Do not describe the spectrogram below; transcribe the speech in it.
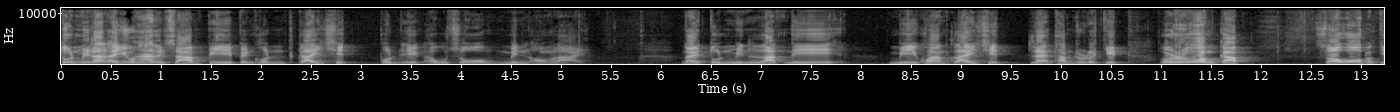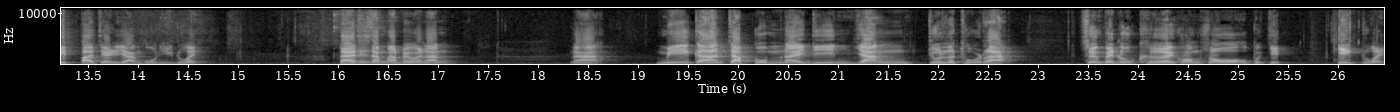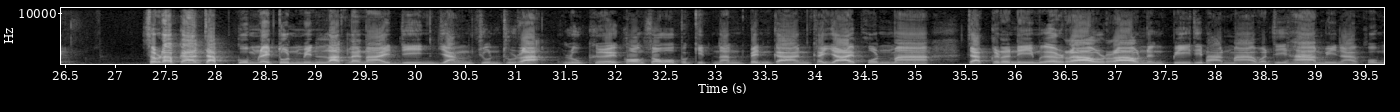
ตุนมินรัตอายุ 53 ปีเป็นคนใกล้ชิดพลเอกอาวุโสมินออนไลน์นายตุนมินรัตนี้มีความใกล้ชิดและทำธุรกิจร่วมกับสวประกิจปาจริยางกูลอีกด้วย แต่ที่สำคัญไปกว่านั้นนะฮะมีการจับกลุ่มนายดีนยังจุลธุระ ซึ่งเป็นลูกเขยของสวอุปกิจ อีกด้วยสำหรับการจับกลุ่มในตุนมินรัตและนายดีนยังจุนธุระ ลูกเขยของสวปกิจนั้นเป็นการขยายผลมาจากกรณีเมื่อราวราวหนึ่งปีที่ผ่านมาวันที่ 5 มีนาคม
